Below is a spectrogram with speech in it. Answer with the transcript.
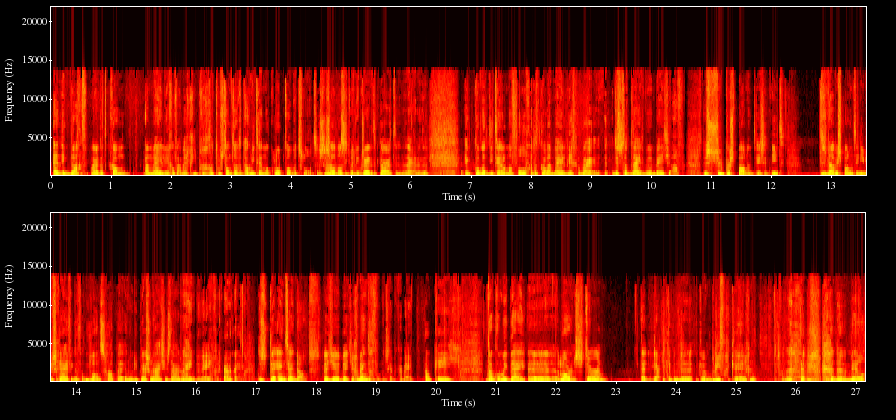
En ik dacht, maar dat kan aan mij liggen of aan mijn grieperige toestand... dat het ook niet helemaal klopt op het slot. Dus zo was ik met een creditcard. en, Nou ja, ik kon dat niet helemaal volgen, dat kan aan mij liggen. Maar, dus dat leidde me een beetje af. Dus super spannend is het niet. Het is wel weer spannend in die beschrijvingen van die landschappen... en hoe die personages daar doorheen bewegen. Oké. Dus de een zijn dood. Beetje, beetje gemengde gevoelens heb ik erbij. Oké. Dan kom ik bij eh, Lawrence Stern. En ja, ik heb een, eh, ik heb een brief gekregen. Eh, een eh, mail.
